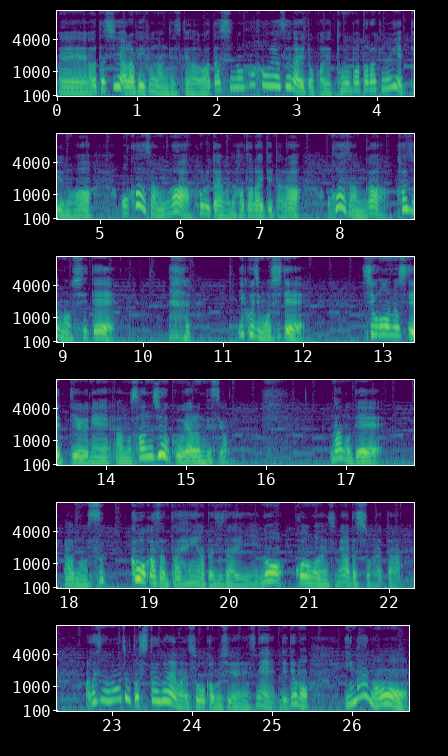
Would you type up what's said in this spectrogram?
えー私アラフィフなんですけど私の母親世代とかで共働きの家っていうのはお母さんがフルタイムで働いてたらお母さんが家事もして 育児もして仕事もしてっていうねあの三重苦をやるんですよ。なのであのすっごいお母さん大変やった時代の子供なんですよね私とかやったら。私のもうちょっと下ぐらいまでそうかもしれないですね。ででも今の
